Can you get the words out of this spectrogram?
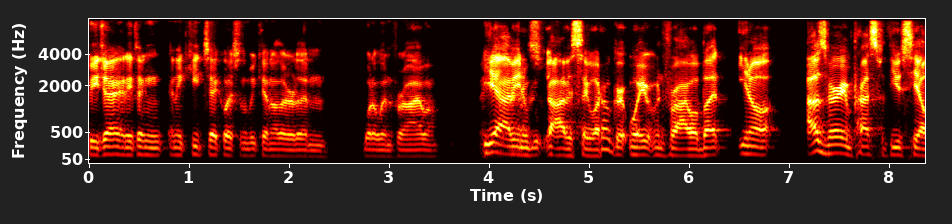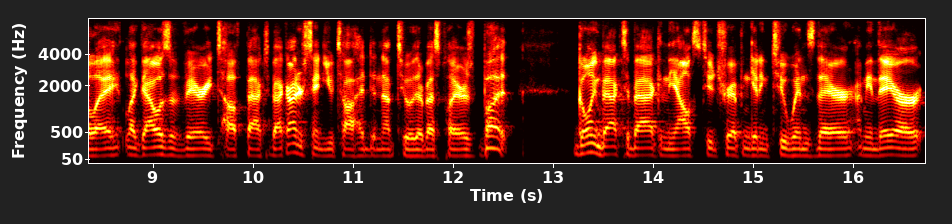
BJ, anything, any key takeaways from the weekend other than what a win for Iowa? yeah, I mean, obviously, what a great win for Iowa, but you know, I was very impressed with UCLA. Like that was a very tough back to back. I understand Utah had didn't have two of their best players, but going back to back in the altitude trip and getting two wins there. I mean, they are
